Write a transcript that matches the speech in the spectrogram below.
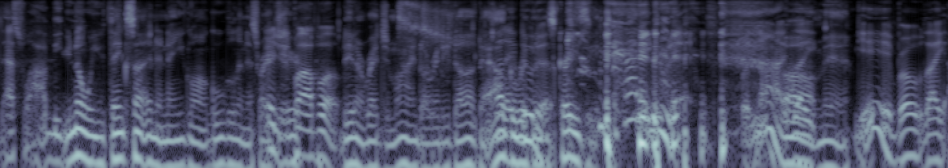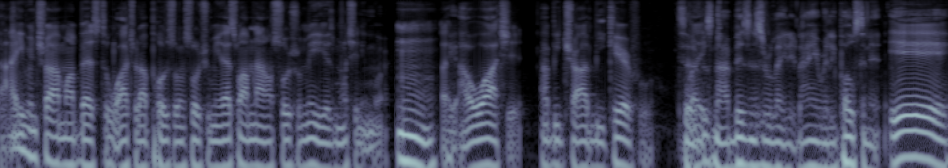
That's why I be. You know when you think something and then you go on Google and it's right They just there. pop up. They done read your mind already, dog. The they do algorithm that? is crazy. How you do that? But nah, oh like man, yeah, bro. Like I even try my best to watch what I post on social media. That's why I'm not on social media as much anymore. Mm. Like I watch it. I be trying to be careful. so if like, it's not business related. I ain't really posting it. Yeah,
